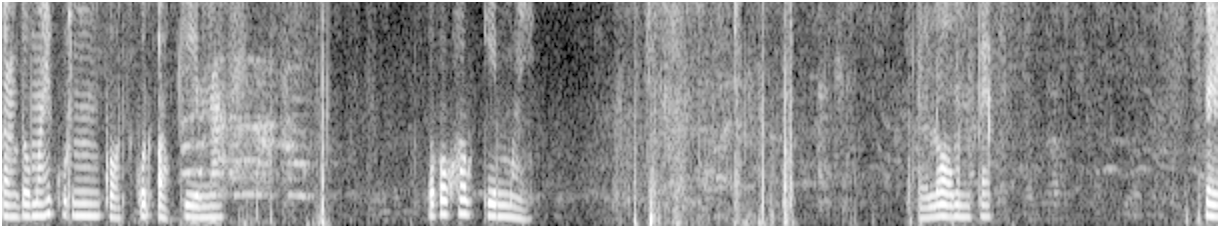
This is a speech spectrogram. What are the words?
ต่างตัวมาให้คุณกดกดออกเกมนะ แล้วก็เข้าเกมใหม่ เดี๋ยวรอมันแป๊บ แต่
